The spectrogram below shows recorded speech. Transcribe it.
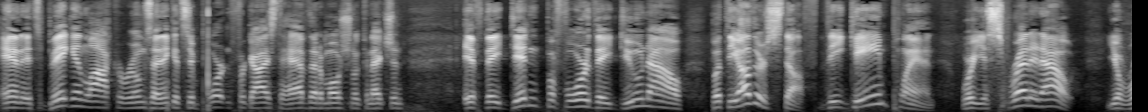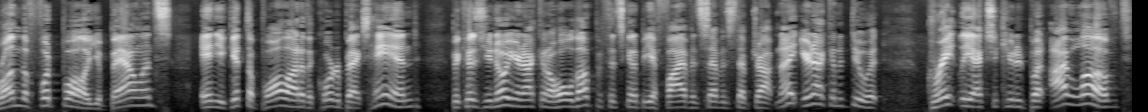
and it's big in locker rooms. I think it's important for guys to have that emotional connection. If they didn't before, they do now. But the other stuff, the game plan, where you spread it out, you run the football, you balance, and you get the ball out of the quarterback's hand because you know you're not going to hold up if it's going to be a five and seven step drop night. You're not going to do it. Greatly executed, but I loved,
